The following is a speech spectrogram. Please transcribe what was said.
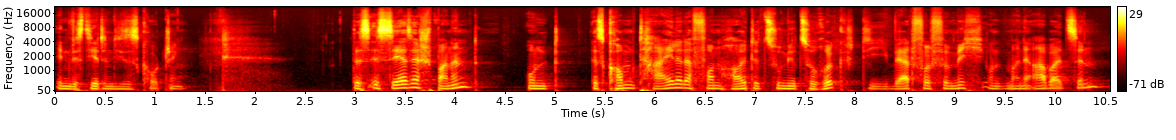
investiert in dieses Coaching. Das ist sehr, sehr spannend und es kommen Teile davon heute zu mir zurück, die wertvoll für mich und meine Arbeit sind.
